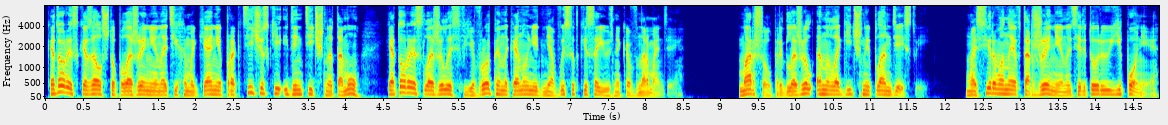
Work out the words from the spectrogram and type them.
который сказал, что положение на Тихом океане практически идентично тому, которое сложилось в Европе накануне дня высадки союзников в Нормандии. Маршалл предложил аналогичный план действий. Массированное вторжение на территорию Японии,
